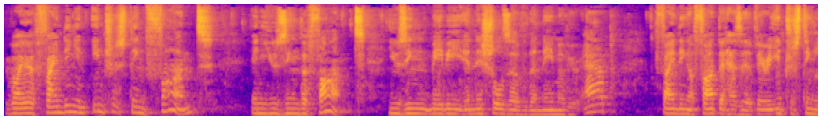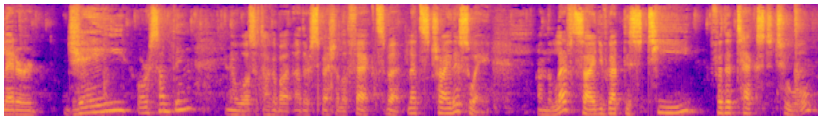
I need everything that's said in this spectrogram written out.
via finding an interesting font and using the font, using maybe initials of the name of your app, finding a font that has a very interesting letter J or something, and then we'll also talk about other special effects. But let's try this way. On the left side, you've got this T for the text tool.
